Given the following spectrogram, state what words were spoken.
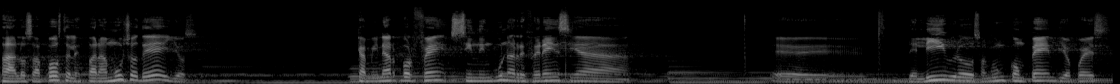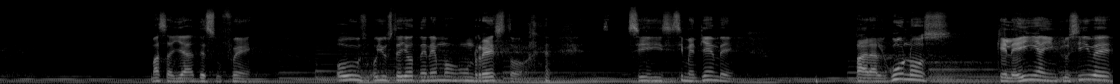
para los apóstoles, para muchos de ellos, caminar por fe sin ninguna referencia eh, de libros, algún compendio, pues, más allá de su fe. Hoy, hoy usted y yo tenemos un resto, si, si, si me entienden, para algunos que leían, inclusive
